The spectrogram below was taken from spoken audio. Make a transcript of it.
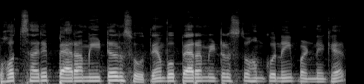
बहुत सारे पैरामीटर्स होते हैं। वो पैरामीटर्स तो हमको नहीं पढ़ने, खैर।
